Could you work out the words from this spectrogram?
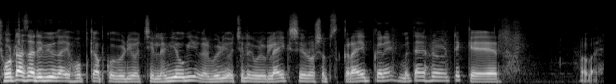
छोटा सा रिव्यू आई होप कि आपको वीडियो अच्छी लगी होगी। अगर वीडियो अच्छी लगी, वीडियो लाइक शेयर और सब्सक्राइब करें। बताएँ friend take care bye bye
